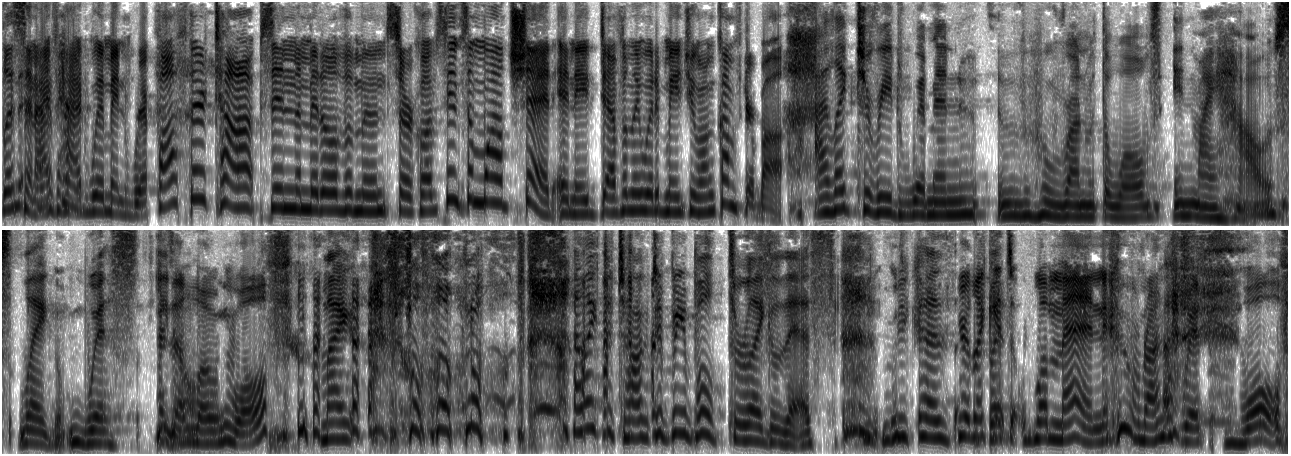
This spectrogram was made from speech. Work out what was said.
Listen, I've had women rip off their tops in the middle of a moon circle. I've seen some wild shit, and it definitely would have made you uncomfortable. I like to read women who run with the wolves in my house, like with as know, a lone wolf. my lone wolf. I like to talk to people through like this because you're like but, it's women who run with wolf.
